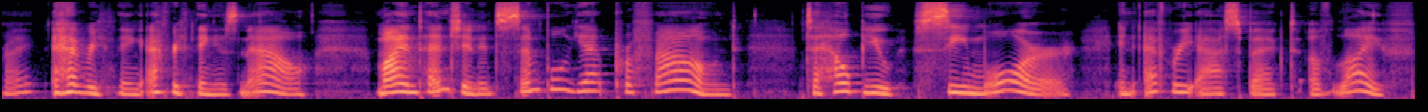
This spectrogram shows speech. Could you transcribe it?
right? Everything, everything is now. My intention, it's simple yet profound to help you see more in every aspect of life,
